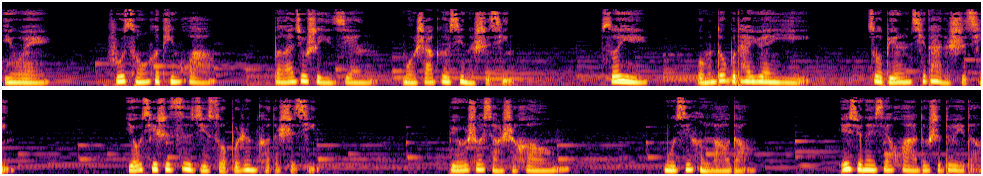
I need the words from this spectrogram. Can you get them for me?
因为服从和听话本来就是一件抹杀个性的事情，所以我们都不太愿意做别人期待的事情，尤其是自己所不认可的事情。比如说，小时候，母亲很唠叨，也许那些话都是对的，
